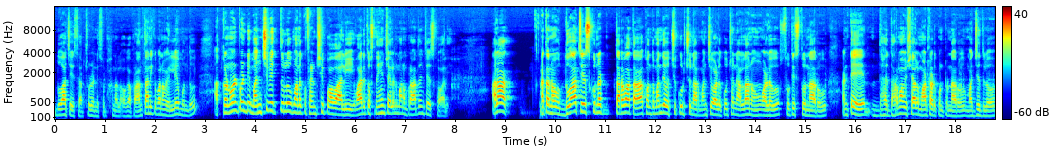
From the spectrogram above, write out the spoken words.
దువా చేశారు. చూడండి సుభానలో ఒక ప్రాంతానికి మనం వెళ్ళే ముందు అక్కడ ఉన్నటువంటి మంచి వ్యక్తులు మనకు ఫ్రెండ్షిప్ అవ్వాలి వారితో స్నేహం చేయాలని మనం ప్రార్థన చేసుకోవాలి. అలా అతను దువా చేసుకున్న తర్వాత కొంతమంది వచ్చి కూర్చున్నారు. మంచి వాళ్ళు కూర్చొని అల్లాను వాళ్ళు సూచిస్తున్నారు అంటే ధ- ధర్మ విషయాలు మాట్లాడుకుంటున్నారు మస్జిద్లో.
